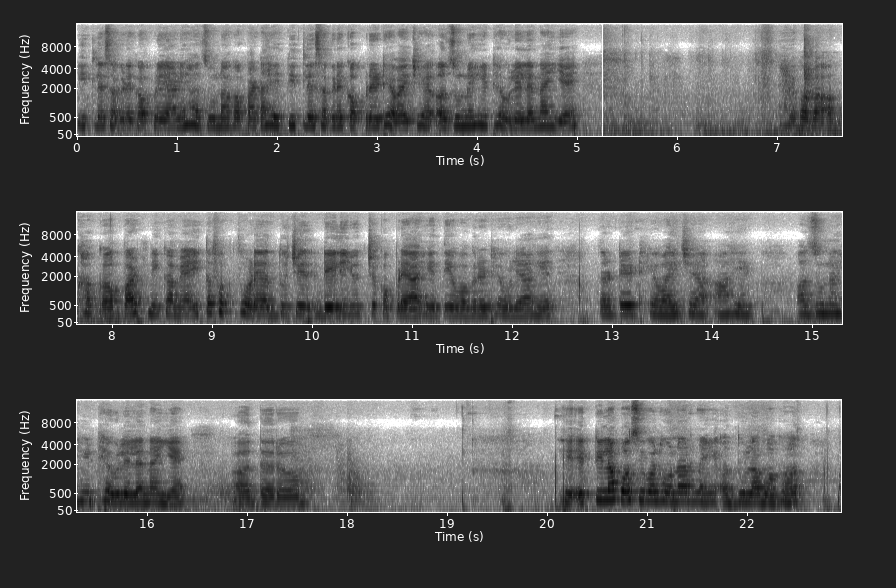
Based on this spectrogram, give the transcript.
इथले सगळे कपडे आणि हा जुना कपाट आहे तिथले सगळे कपडे ठेवायचे हे अजूनही ठेवलेले नाही आहे हे बघा अख्खा कपाट निकामी आहे. इथं फक्त थोडे अद्दूचे डेली यूजचे कपडे आहेत ते वगैरे ठेवले आहेत. तर ते ठेवायचे आहेत. अजूनही ठेवलेले नाही आहे तर हे एकटीला पॉसिबल होणार नाही अद्दूला बघत.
